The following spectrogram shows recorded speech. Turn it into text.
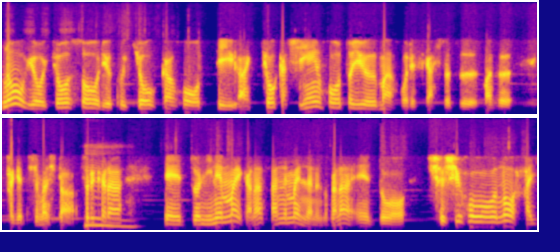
農業競争力強化法っていう、あ強化支援法という、まあ、法律が一つ、まず可決しました。それから、うん、えっ、と、2年前かな、3年前になるのかな、えっ、ー、と、種子法の廃止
